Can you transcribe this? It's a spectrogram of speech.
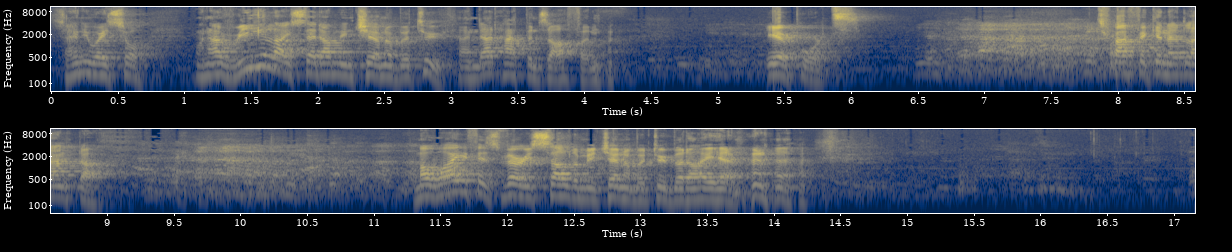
So, anyway, so when I realized that I'm in chair number two, and that happens often airports, traffic in Atlanta. My wife is very seldom in chair number two, but I am.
